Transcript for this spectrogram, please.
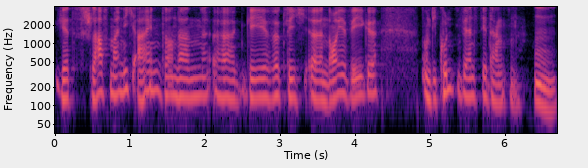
jetzt schlaf mal nicht ein, sondern äh, gehe wirklich äh, neue Wege und die Kunden werden es dir danken. Hm.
